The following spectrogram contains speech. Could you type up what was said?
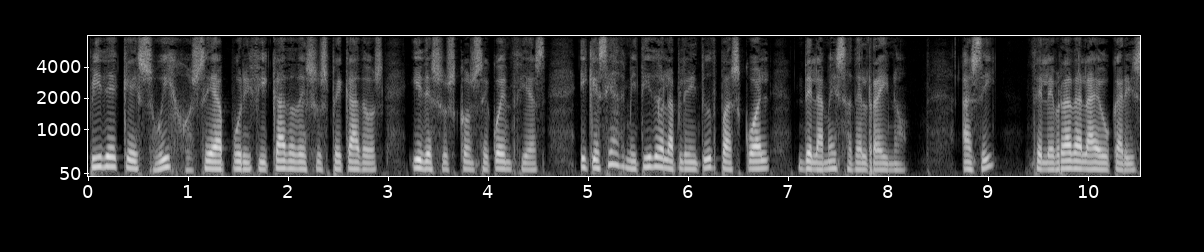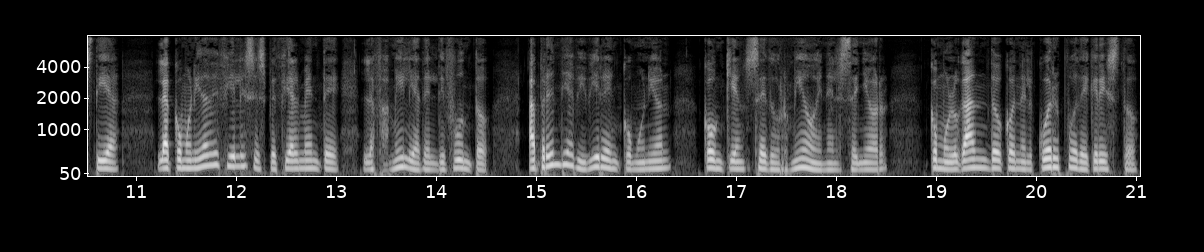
pide que su Hijo sea purificado de sus pecados y de sus consecuencias, y que sea admitido a la plenitud pascual de la mesa del reino. Así, celebrada la Eucaristía, la comunidad de fieles, especialmente la familia del difunto, aprende a vivir en comunión con quien se durmió en el Señor, comulgando con el cuerpo de Cristo,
